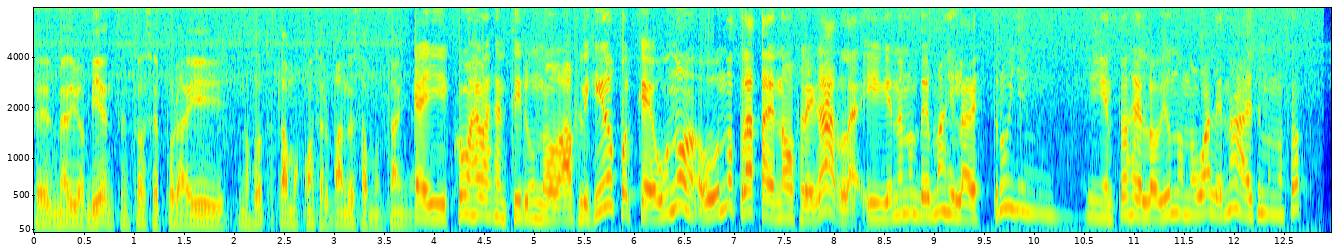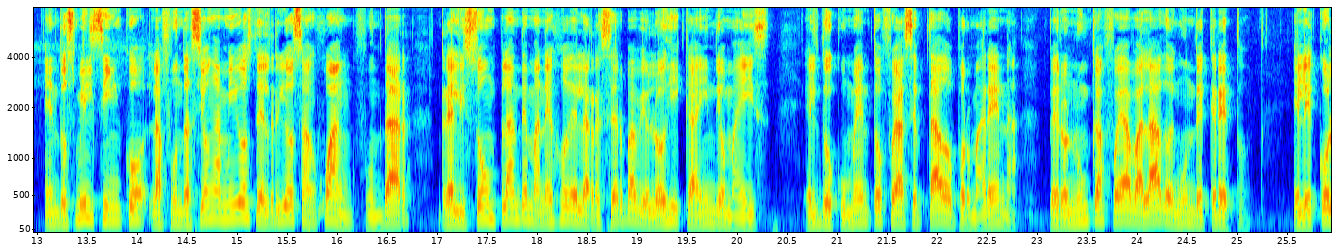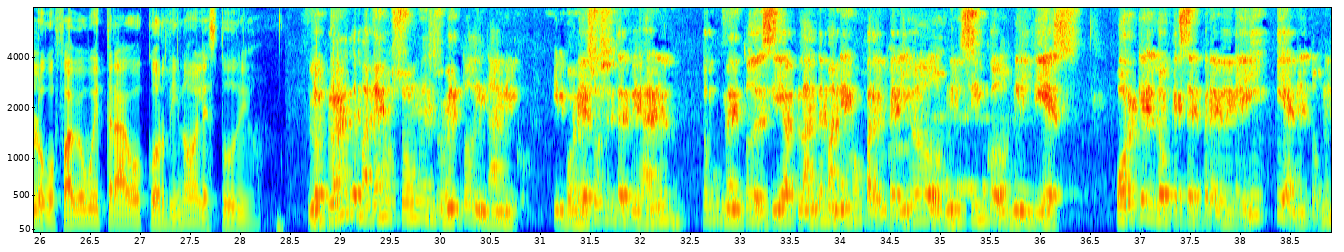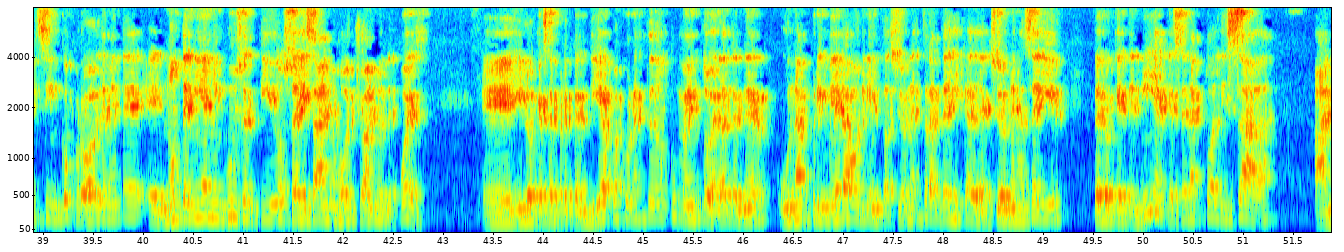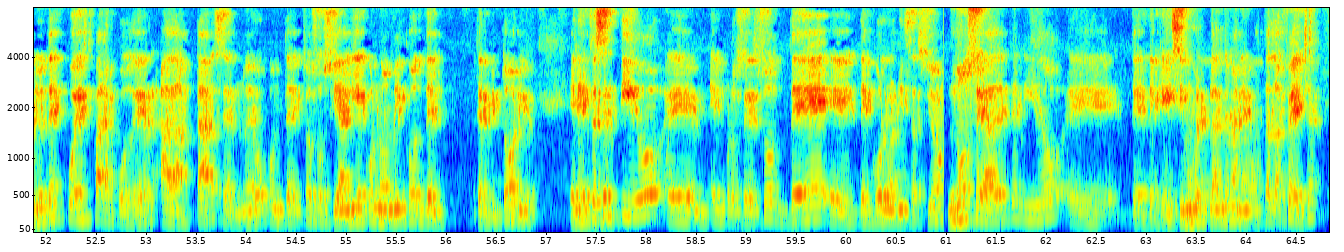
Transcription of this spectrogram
el medio ambiente, entonces por ahí nosotros estamos conservando esta montaña. ¿Y cómo se va a sentir uno afligido? Porque uno, uno trata de no fregarla y vienen los demás y la destruyen y entonces lo de uno no vale nada, decimos nosotros. En 2005, la Fundación Amigos del Río San Juan, Fundar, realizó un plan de manejo de la Reserva Biológica Indio Maíz. El documento fue aceptado por Marena, pero nunca fue avalado en un decreto. El ecólogo Fabio Buitrago coordinó el estudio. Los planes de manejo son un instrumento dinámico y por eso si te fijas en el documento decía plan de manejo para el periodo 2005-2010 porque lo que se preveía en el 2005 probablemente eh, no tenía ningún sentido seis años, ocho años después. Eh, y lo que se pretendía pues, con este documento era tener una primera orientación estratégica de acciones a seguir, pero que tenía que ser actualizada años después para poder adaptarse al nuevo contexto social y económico del territorio. En este sentido, eh, el proceso de, eh, colonización no se ha detenido desde que hicimos el plan de manejo hasta la fecha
